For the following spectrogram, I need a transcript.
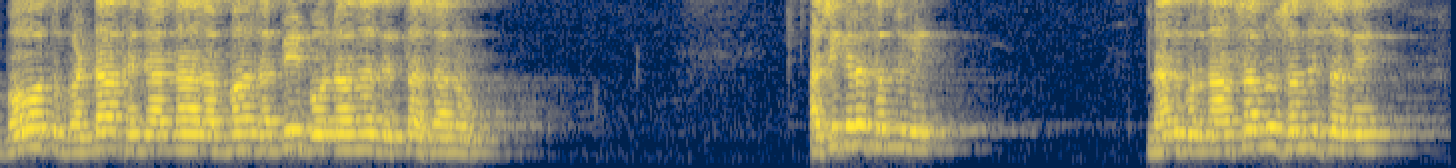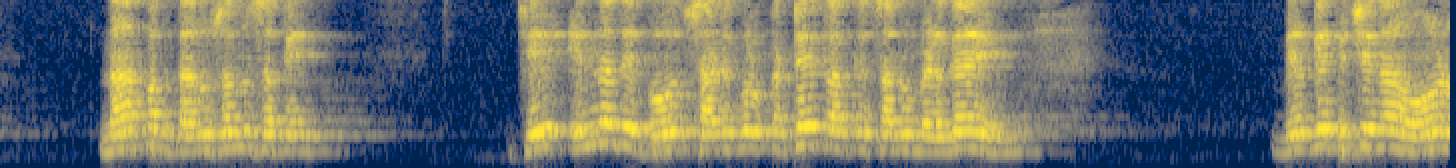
ਬਹੁਤ ਵੱਡਾ ਖਜ਼ਾਨਾ ਰੱਬਾਂ ਰੱਬੀ ਬੋਲਾਂ ਦਾ ਦਿੱਤਾ ਸਾਨੂੰ। ਅਸੀਂ ਕਿਹੜਾ ਸਮਝ ਗਏ? ਨਾ ਤਾਂ ਗੁਰੂ ਨਾਨਕ ਸਾਹਿਬ ਨੂੰ ਸਮਝ ਸਕੇ, ਨਾ ਭਗਤਾਂ ਨੂੰ ਸਮਝ ਸਕੇ। ਜੇ ਇਹਨਾਂ ਦੇ ਬੋਲ ਸਾਡੇ ਕੋਲ ਇਕੱਠੇ ਕਰਕੇ ਸਾਨੂੰ ਮਿਲ ਗਏ, ਵੀ ਅੱਗੇ ਪਿੱਛੇ ਨਾ ਹੋਣ,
